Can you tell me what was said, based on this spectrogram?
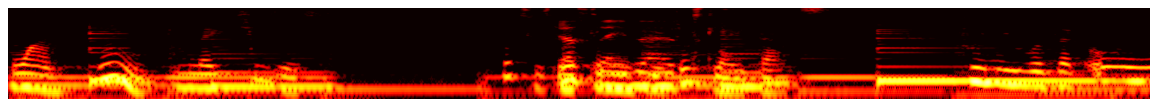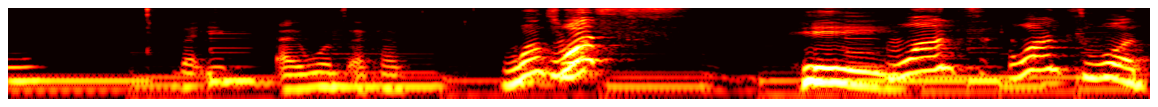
one. Hmm. I'm like, Jesus, what is Just happening like that. Just like that. Before you know, he was like, oh, that if I want, I can. Want what? Hey. Want want what?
